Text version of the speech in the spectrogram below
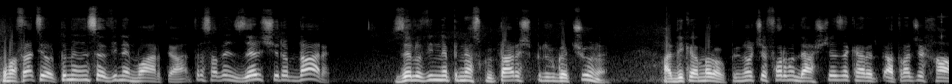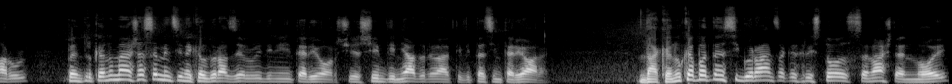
Cum fraților, până însă vine moartea, trebuie să avem zel și răbdare. Zelul vine prin ascultare și prin rugăciune. Adică, mă rog, prin orice formă de așeză care atrage harul, pentru că numai așa se menține căldura zelului din interior și ieșim din iadurile la activități interioare. Dacă nu căpătăm siguranța că Hristos se naște în noi,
